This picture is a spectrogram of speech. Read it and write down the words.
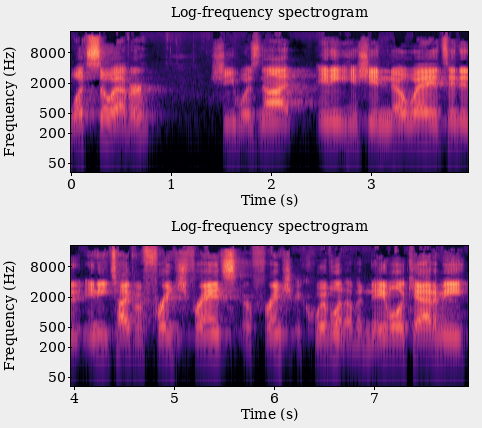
whatsoever. She was not any, she in no way attended any type of French France or French equivalent of a naval academy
